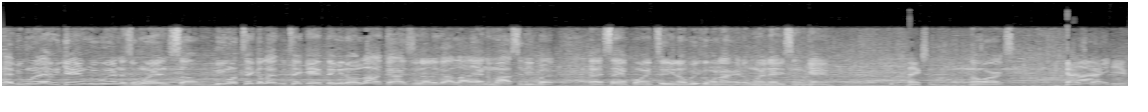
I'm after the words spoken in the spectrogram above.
every win, every game we win is a win. So we gonna take it like we take anything. You know, a lot of guys, you know, they got a lot of animosity, but at the same point too, you know, we're going out here to win every single game. Thanks, Amanda. No worries. Guys, back to you.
